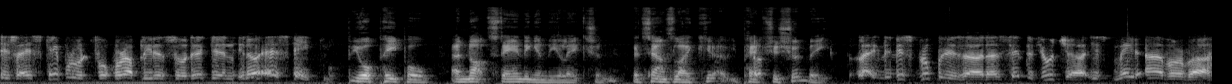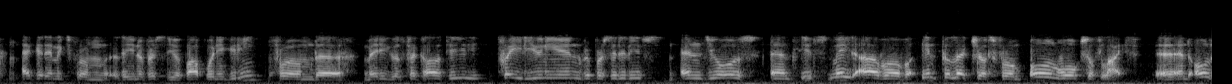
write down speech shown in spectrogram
is an escape route for corrupt leaders, so they can, you know, escape. Your people are not standing in the election. It sounds like uh, perhaps you should be Like this group is uh, the Save the Future is made up of uh, academics from the University of Papua New Guinea, from the medical faculty, trade union representatives, NGOs, and it's made up of intellectuals from all walks of life uh, and all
